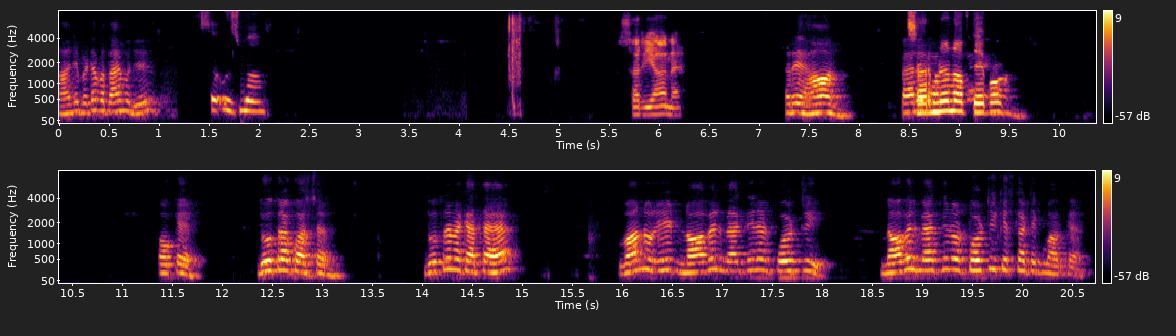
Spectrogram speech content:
हाँ जी बेटा बताएँ मुझे। सर उस्मा सरयान है। रेहान above. रेहान। ओके दूसरा क्वेश्चन दूसरे में कहता है one read novel magazine and poetry novel magazine और पोएट्री किसका टिक मार्क है?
